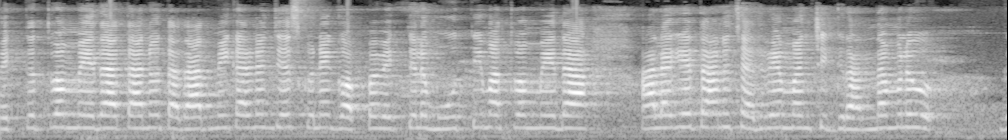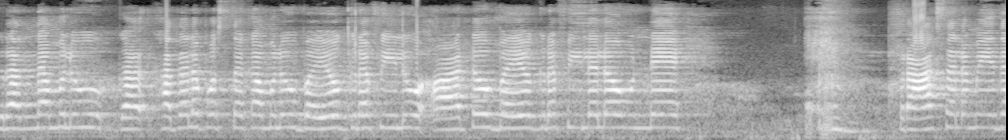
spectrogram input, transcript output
వ్యక్తిత్వం మీద తాను తదాత్మీకరణం చేసుకునే గొప్ప వ్యక్తుల మూర్తిమత్వం మీద అలాగే తాను చదివే మంచి గ్రంథములు గ్రంథములు కథల పుస్తకములు బయోగ్రఫీలు ఆటోబయోగ్రఫీలలో ఉండే ప్రాసల మీద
